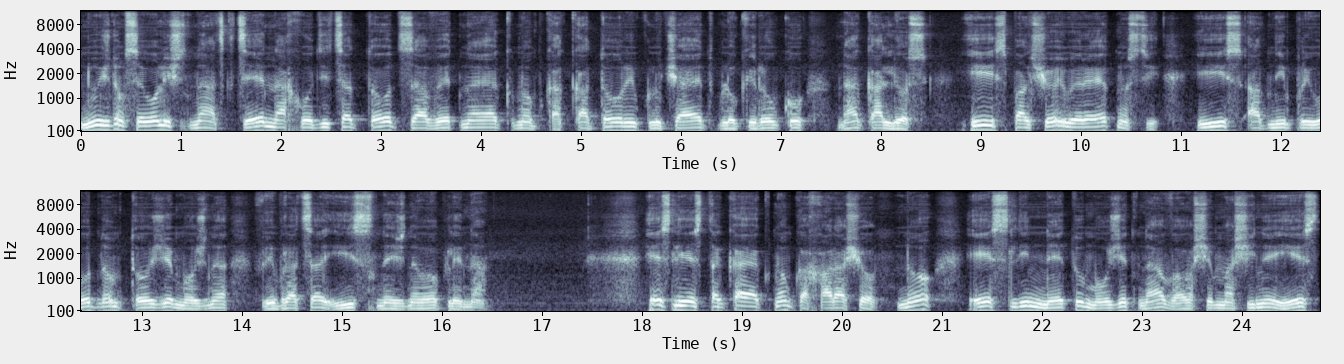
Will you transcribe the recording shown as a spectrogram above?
Нужно всего лишь знать, где находится тот заветная кнопка, которая включает блокировку на колес. И с большой вероятностью и с одним приводом тоже можно выбраться из снежного плена. Если есть такая кнопка, хорошо. Но если нету, может на вашей машине есть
